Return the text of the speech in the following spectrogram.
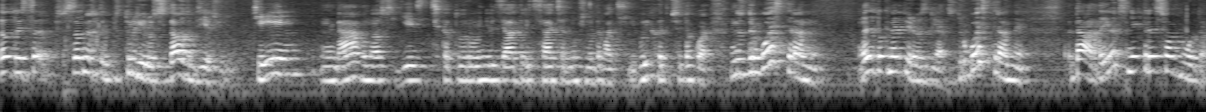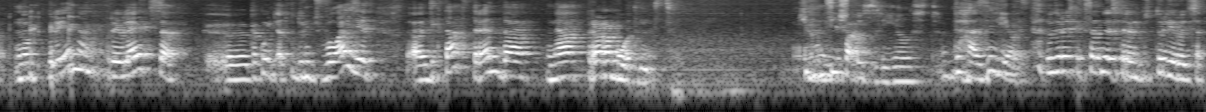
ну, то есть, с одной стороны, постулируется, да, вот где тень, да, у нас есть, которую нельзя отрицать, а нужно давать ей выход, все такое. Но с другой стороны, это только на первый взгляд, с другой стороны, да, дается некоторая свобода, но при этом проявляется э, какой-нибудь, откуда-нибудь вылазит э, диктат тренда на проработанность. Типа, зрелость. Да, зрелость. Ну, вроде как с одной стороны постулируется,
